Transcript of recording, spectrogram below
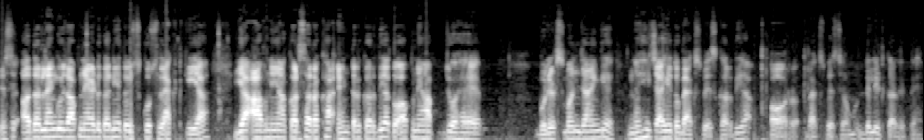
जैसे अदर लैंग्वेज आपने ऐड करनी है तो इसको सिलेक्ट किया। या आपने यहाँ कर्सर रखा एंटर कर दिया तो अपने आप जो है बुलेट्स बन जाएँगे। नहीं चाहिए तो बैक स्पेस कर दिया और बैक स्पेस से हम डिलीट कर देते हैं।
